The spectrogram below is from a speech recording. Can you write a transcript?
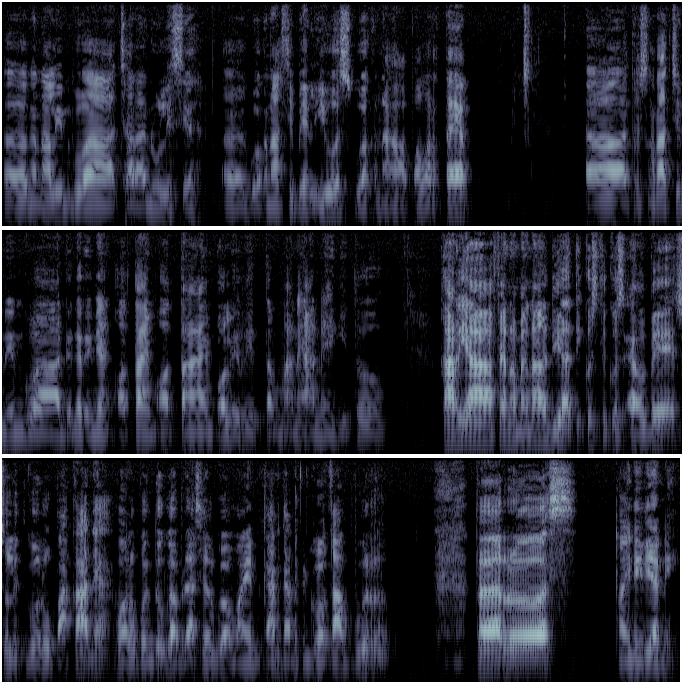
uh, ngenalin gua cara nulis ya. Uh, gua kenal Sibelius, gua kenal PowerTap, uh, terus ngeracunin gue dengerin yang odd time odd time polyrhythm aneh-aneh gitu. Karya fenomenal dia tikus-tikus LB sulit gue lupakan ya. Walaupun tuh gak berhasil gue mainkan karena gue kabur. Terus nah ini dia nih.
